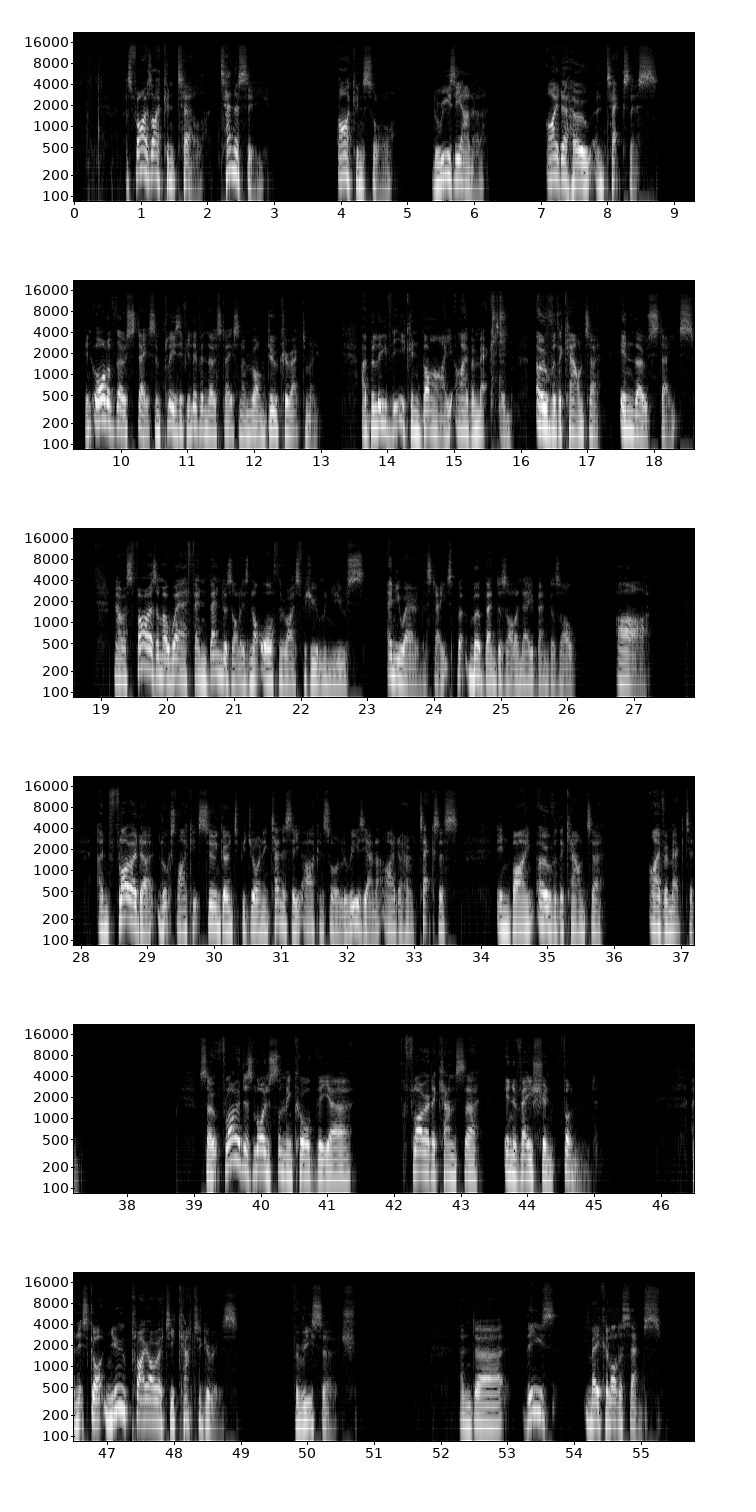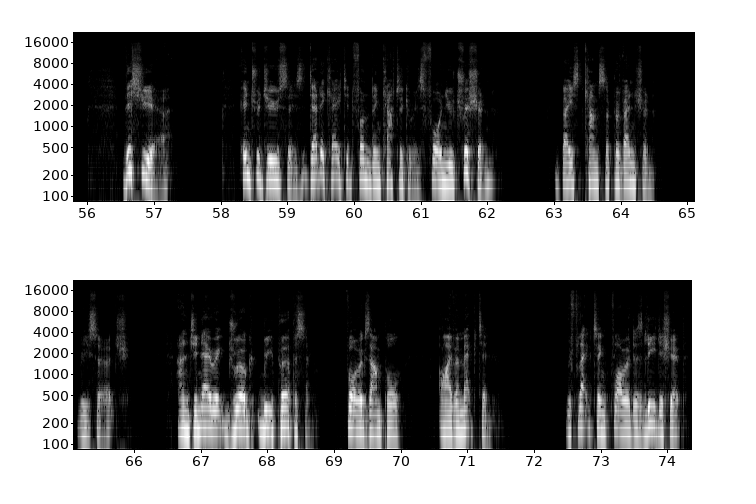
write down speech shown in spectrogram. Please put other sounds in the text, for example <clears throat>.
as far as I can tell, Tennessee, Arkansas, Louisiana, Idaho, and Texas, in all of those states, and please, if you live in those states and I'm wrong, do correct me. I believe that you can buy ivermectin over the counter in those states. Now, as far as I'm aware, fenbendazole is not authorised for human use anywhere in the States, but mebendazole and albendazole are. And Florida looks like it's soon going to be joining Tennessee, Arkansas, Louisiana, Idaho, Texas in buying over the counter ivermectin. So Florida's launched something called the uh, Florida Cancer Innovation Fund and it's got new priority categories for research. And uh, these make a lot of sense. This year introduces dedicated funding categories for nutrition based cancer prevention research and generic drug repurposing, for example, ivermectin, reflecting Florida's leadership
